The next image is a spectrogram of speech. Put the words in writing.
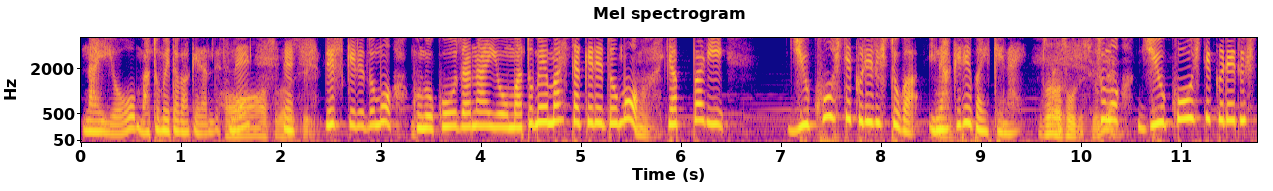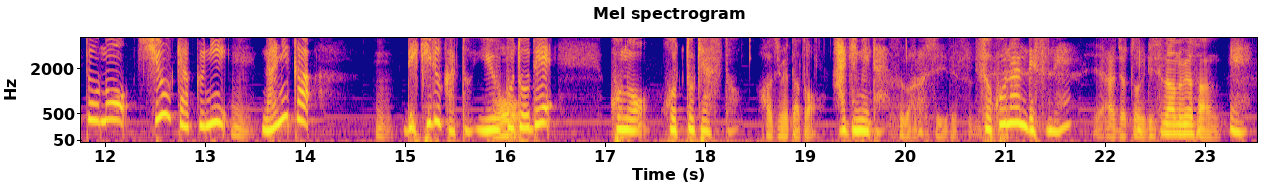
内容をまとめたわけなんですね。あー素晴らしい。えですけれどもこの講座内容をまとめましたけれども、やっぱり受講してくれる人がいなければいけない。そそうですよね。その受講してくれる人の集客に何かうんできるかということで、このホットキャスト始めたと始めた。素晴らしいですね。そこなんですね。いやちょっとリスナーの皆さんええ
